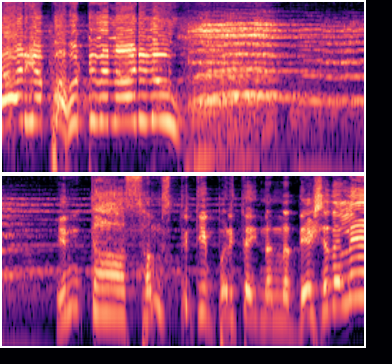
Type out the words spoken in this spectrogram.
ಕಾರ್ಯಪ್ಪ ಹುಟ್ಟಿದ ನಾಡಿದು. ಇಂಥ ಸಂಸ್ಕೃತಿ ಭರಿತ ಈ ನನ್ನ ದೇಶದಲ್ಲಿ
